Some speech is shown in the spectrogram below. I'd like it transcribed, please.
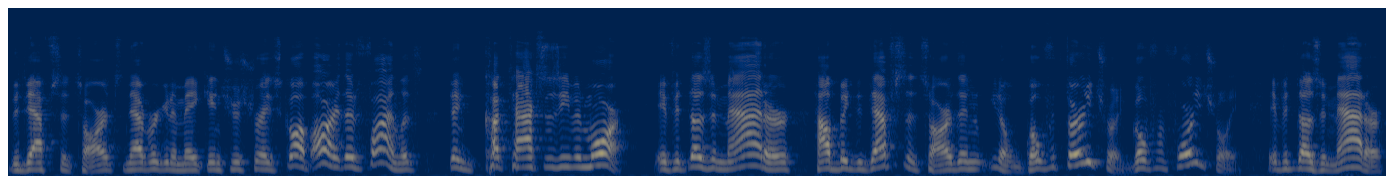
the deficits are. It's never going to make interest rates go up. All right, then fine. Let's then cut taxes even more. If it doesn't matter how big the deficits are, then you know go for 30 trillion, go for 40 trillion. If it doesn't matter,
